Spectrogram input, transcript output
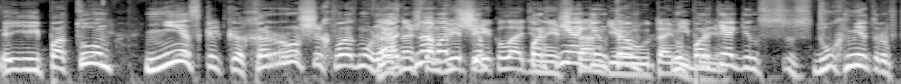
и потом несколько хороших возможностей. Я знаю, что там две перекладины и штанги там, у Томи ну, Портнягин с, с двух метров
